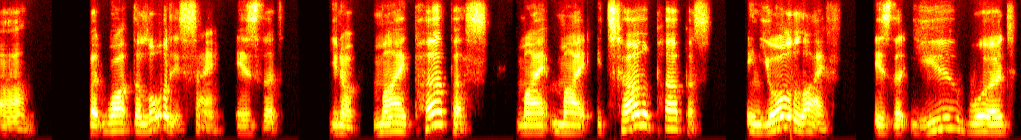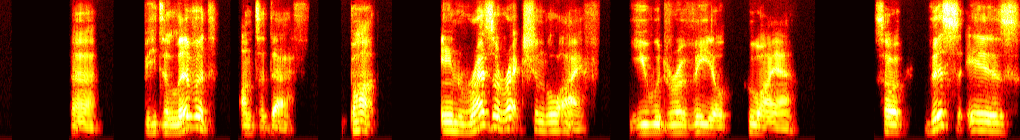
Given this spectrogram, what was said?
Um, but what the Lord is saying is that, you know, my purpose, my my eternal purpose in your life is that you would uh, be delivered unto death, but in resurrection life, you would reveal who I am. So, this is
